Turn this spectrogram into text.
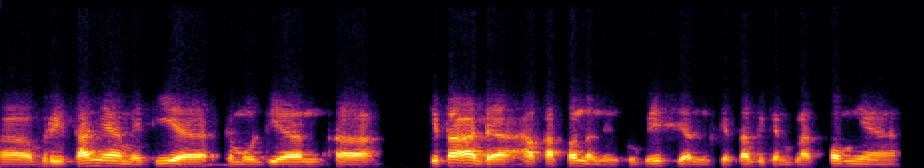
uh, beritanya, media, kemudian uh, kita ada hackathon dan incubation, kita bikin platformnya,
